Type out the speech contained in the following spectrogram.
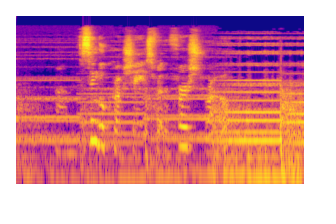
um, single crochets for the first row.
